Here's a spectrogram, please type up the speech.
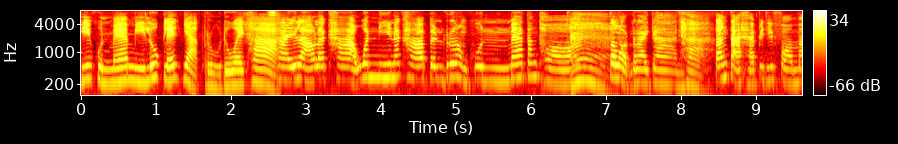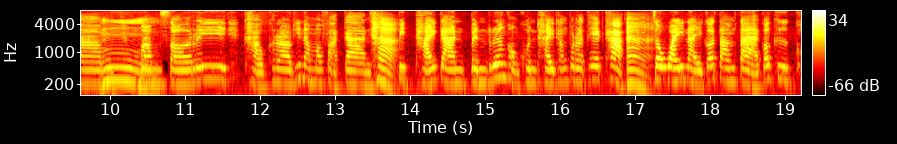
ที่คุณแม่มีลูกเล็กอยากรู้ด้วยค่ะ ใช่แล้วละค่ะ วันนี้นะคะเป็นเรื่องของคุณแม่ตั้งท้องอ่าตลอดรายการค่ะตั้งแต่ Happy Tea for Mom อืม Mom Story ข่าวคราวที่นำมาฝากกันค่ะปิดท้ายกันเป็นเรื่องของคนไทยทั้งประเทศค่ะอ่าจะวัยไหนก็ตามแต่ก็คือโค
